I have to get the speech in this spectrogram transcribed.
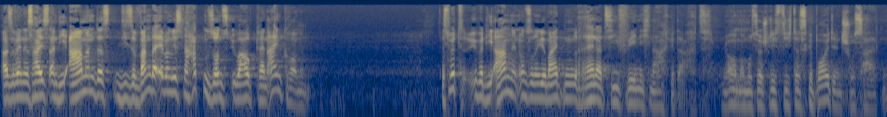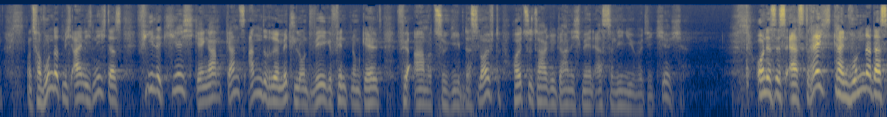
Also wenn es heißt an die Armen, dass diese Wanderevangelisten hatten sonst überhaupt kein Einkommen. Es wird über die Armen in unseren Gemeinden relativ wenig nachgedacht. Ja, man muss ja schließlich das Gebäude in Schuss halten. Und es verwundert mich eigentlich nicht, dass viele Kirchgänger ganz andere Mittel und Wege finden, um Geld für Arme zu geben. Das läuft heutzutage gar nicht mehr in erster Linie über die Kirche. Und es ist erst recht kein Wunder, dass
